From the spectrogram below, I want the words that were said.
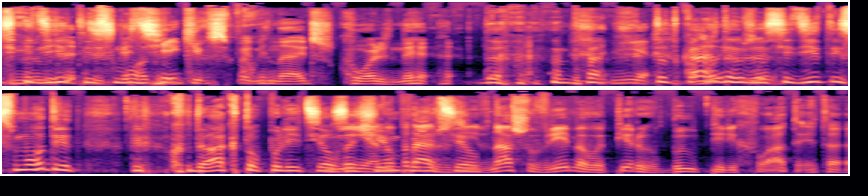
сидит и смотрит. Дискотеки вспоминает школьные. Да, да. Не, Тут а каждый мы- уже мы- сидит и смотрит, куда кто полетел, Не, зачем ну подожди, полетел. в наше время, во-первых, был перехват. Это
